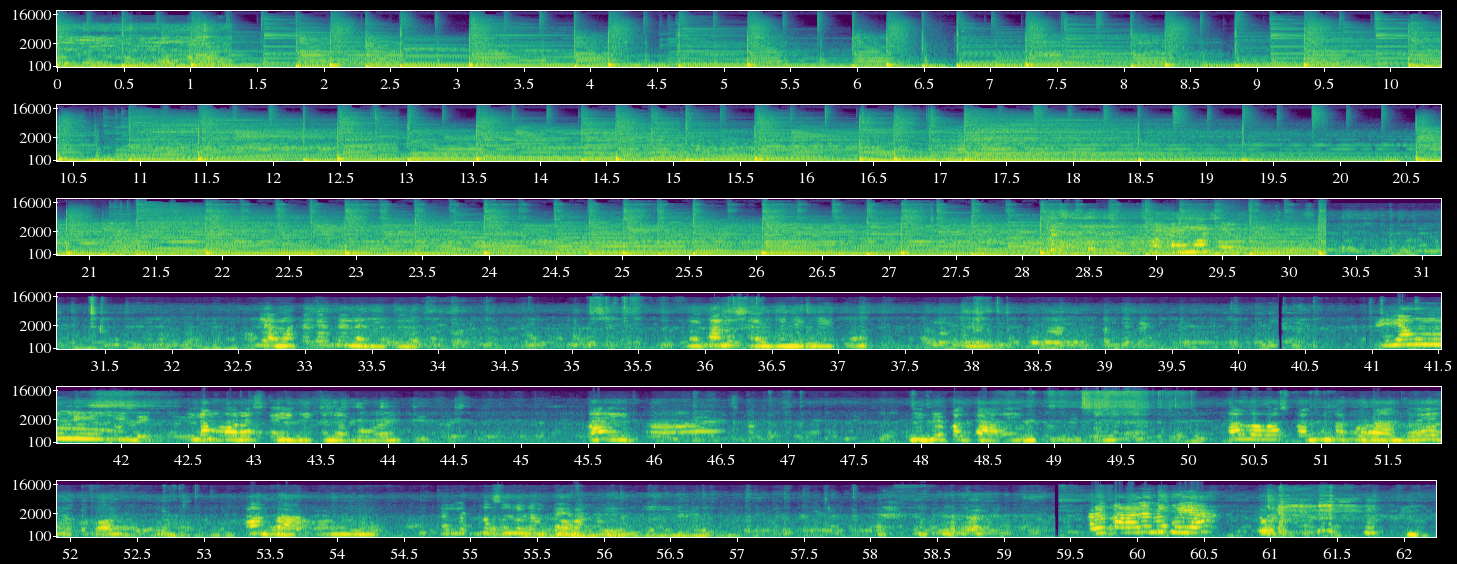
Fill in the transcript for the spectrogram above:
Okay na, sir. Yeah, matagal ka na dito na. Magkano sa niyo dito? Ilang ilang oras kayo dito na board? Ah, 8 hours. Libre pagkain. Ah, pa dun sa 400. Ah, ba? Um, kaya gusto mo ng pera, kuya? Ano pangalan mo, kuya?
